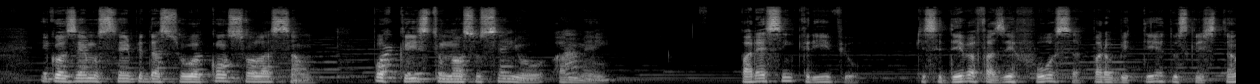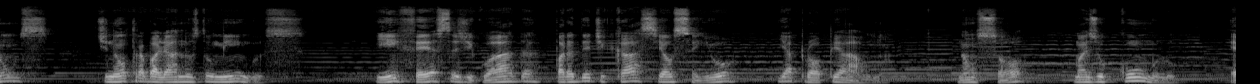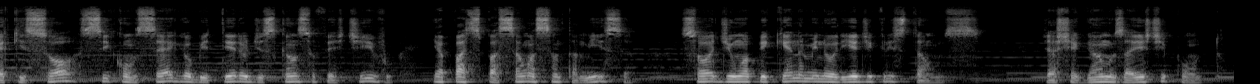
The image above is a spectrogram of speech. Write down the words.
e gozemos sempre da sua consolação. Por Cristo nosso Senhor. Amém. Parece incrível que se deva fazer força para obter dos cristãos de não trabalhar nos domingos e em festas de guarda para dedicar-se ao Senhor e à própria alma. Não só, mas o cúmulo é que só se consegue obter o descanso festivo e a participação à Santa Missa só de uma pequena minoria de cristãos. Já chegamos a este ponto.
